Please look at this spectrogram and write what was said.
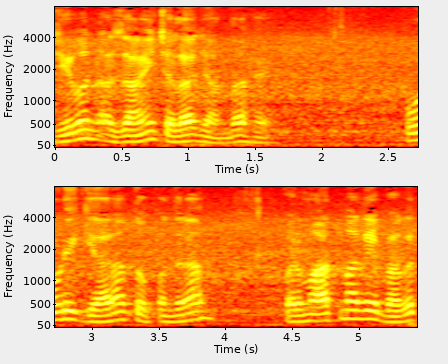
ਜੀਵਨ ਅਜ਼ਾਈ ਚਲਾ ਜਾਂਦਾ ਹੈ। ਪੌੜੀ 11 ਤੋਂ 15 ਪਰਮਾਤਮਾ ਦੇ ਭਗਤ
